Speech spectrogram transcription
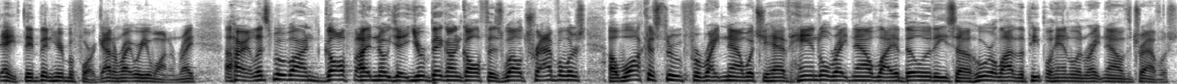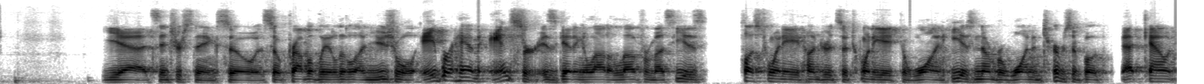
hey, they've been here before. Got them right where you want them, right? All right, let's move on. Golf. I know you're big on golf as well. Travelers, uh, walk us through for right now what you have handle right now, Uh, who are a lot of the people handling right now the Travelers? Yeah, it's interesting. So, so probably a little unusual. Abraham Ancer is getting a lot of love from us. He is plus 2,800, so 28 to 1. He is number one in terms of both bet count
